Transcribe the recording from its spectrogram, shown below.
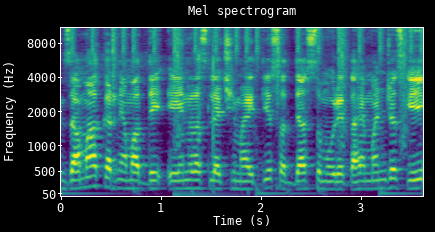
जमा करण्यामध्ये येणार असल्याची माहिती सध्या समोर येत आहे. म्हणजेच की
